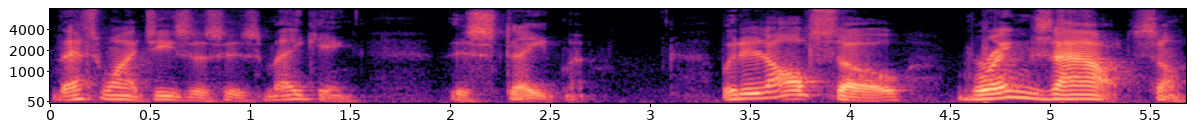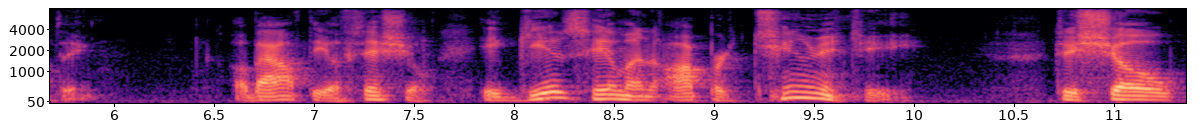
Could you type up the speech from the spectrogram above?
That's why Jesus is making this statement. But it also brings out something about the official. It gives him an opportunity to show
